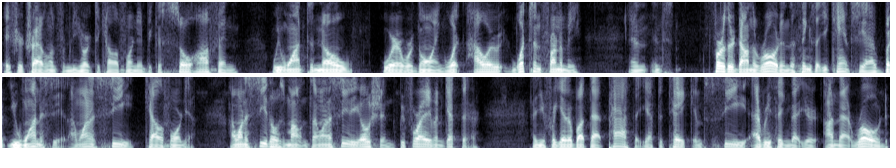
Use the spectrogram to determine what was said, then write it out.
if you're traveling from New York to California because so often we want to know where we're going, what how are, what's in front of me, and it's further down the road and the things that you can't see, I, but you want to see it. I want to see California. I want to see those mountains. I want to see the ocean before I even get there. And you forget about that path that you have to take and see everything that you're on that road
